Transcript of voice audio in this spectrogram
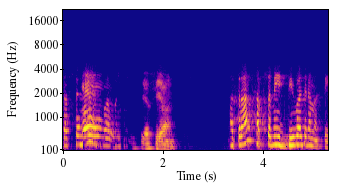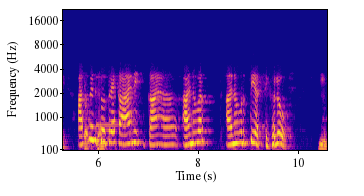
सप्तमी अत्र सप्तमी द्विवचनमस्ति। अस्मिन् सूत्रे कानि का अनुवर् अनुवृत्ति अस्ति खलु? हम्म।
